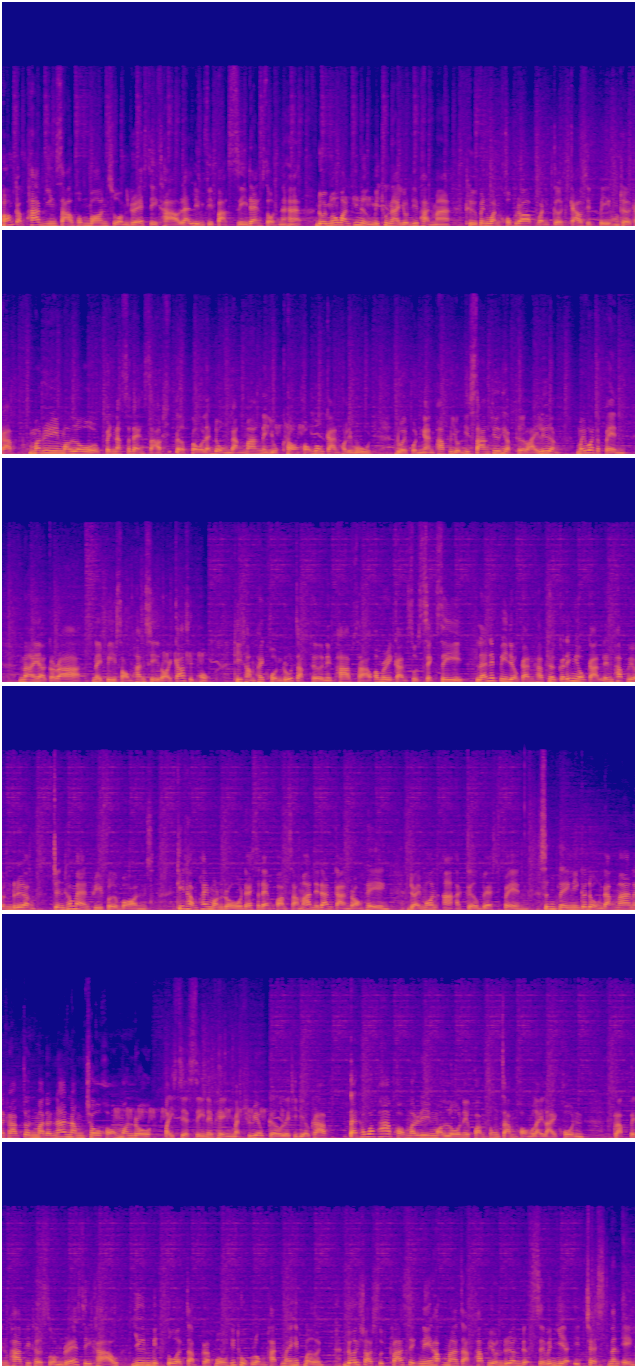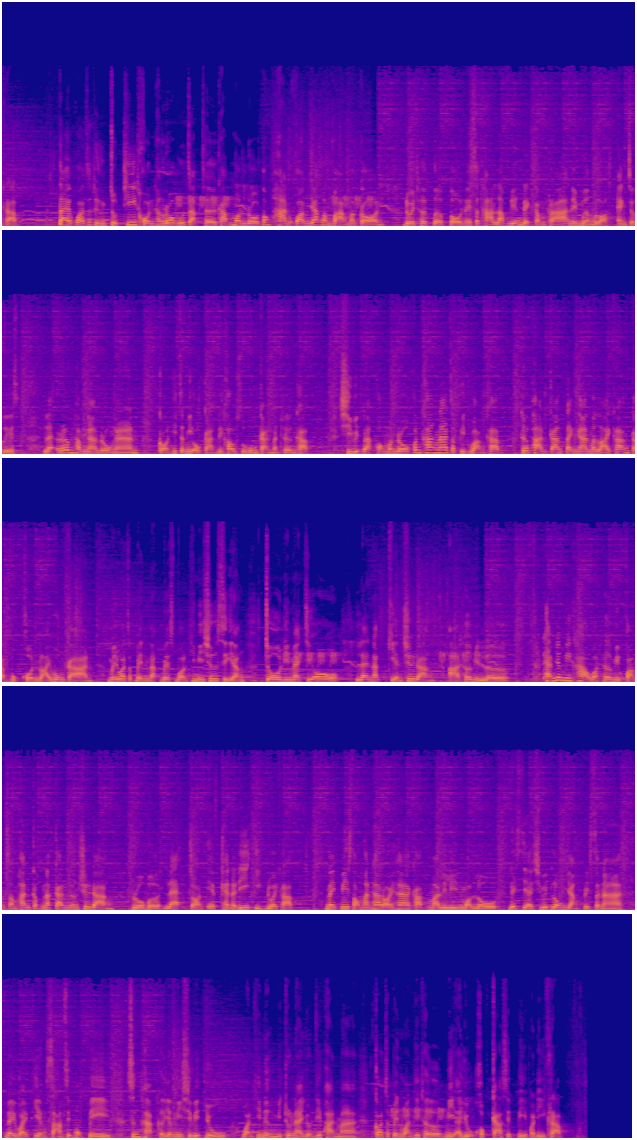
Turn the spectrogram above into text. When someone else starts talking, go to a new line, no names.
พร้อมกับภาพหญิงสาวผมบลอนด์สวมเดรสสีขาวและริมฝีปากสีแดงสดนะฮะ โดยเมื่อวันที่ 1 มิถุนายนที่ผ่านมา ถือเป็นวันครบรอบวันเกิด 90 ปีของเธอครับ มาริลีนมอนโรเป็นนักแสดงสาวที่เติบโตและโด่งดังมากในยุคทองของวงการฮอลลีวูดด้วยผลงานภาพยนตร์ที่สร้างชื่อให้กับเธอหลายเรื่อง ไม่ว่าจะเป็น นายาการาในปี 2496 ที่ทำให้คนรู้จักเธอในภาพสาวอเมริกันสุดเซ็กซี่ และในปีเดียวกันครับ เธอก็ได้มีโอกาสเล่นภาพยนตร์เรื่อง Gentleman Prefer Bonds ที่ทำให้มอนโรได้แสดงความสามารถในด้านการร้องเพลง Diamond Are a Girl Best Friend ซึ่งเพลงนี้ก็โด่งดังมากนะครับ จนมาดอนน่านำโชว์ของมอนโรไปเสียดสีในเพลง Material Girl เลยทีเดียวครับ แต่ทว่าภาพของมารีนมอนโรในความทรงจำของหลาย ๆ คน กลับเป็นภาพที่เธอสวมเดรสสีขาว ยืนบิดตัวจับกระโปรงที่ถูกลมพัดไม่ให้เปิด โดยช็อตสุดคลาสสิกนี้ครับมาจากภาพยนตร์เรื่อง The Seven Year Itch นั่นเองครับแต่กว่าจะถึงจุดที่คนทั้งโลกรู้จักเธอครับ มอนโรต้องผ่านความยากลำบากมาก่อน โดยเธอเติบโตในสถานรับเลี้ยงเด็กกำพร้าในเมืองลอสแองเจลิส และเริ่มทำงานโรงงาน ก่อนที่จะมีโอกาสได้เข้าสู่วงการบันเทิงครับ ชีวิตรักของมอนโรค่อนข้างน่าจะผิดหวังครับ เธอผ่านการแต่งงานมาหลายครั้งกับบุคคลหลายวงการ ไม่ว่าจะเป็นนักเบสบอลที่มีชื่อเสียงโจดิแมกจิโอและนักเขียนชื่อดังอาร์เธอร์มิลเลอร์แถมยังมีข่าวว่าเธอมีความสัมพันธ์กับนักการเมืองชื่อดังโรเบิร์ตและจอห์นเอฟเคนเนดีอีกด้วยครับในปี 2505 ครับ มาริลีน มอนโรได้เสียชีวิตลงอย่างปริศนาในวัยเพียง 36 ปี ซึ่งหากเธอยังมีชีวิตอยู่ วันที่ 1 มิถุนายนที่ผ่านมา ก็จะเป็นวันที่เธอมีอายุครบ 90 ปีพอดีครับ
